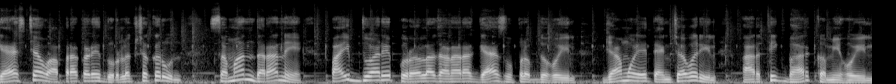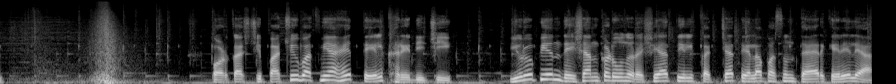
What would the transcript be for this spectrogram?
गॅसच्या वापराकडे दुर्लक्ष करून समान दराने पाईपद्वारे पुरवला जाणारा गॅस उपलब्ध होईल ज्यामुळे त्यांच्यावरील आर्थिक भार कमी होईल. पॉडकास्टची पाचवी बातमी आहे तेल खरेदीची. युरोपियन देशांकडून रशियातील कच्च्या तेलापासून तयार केलेल्या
